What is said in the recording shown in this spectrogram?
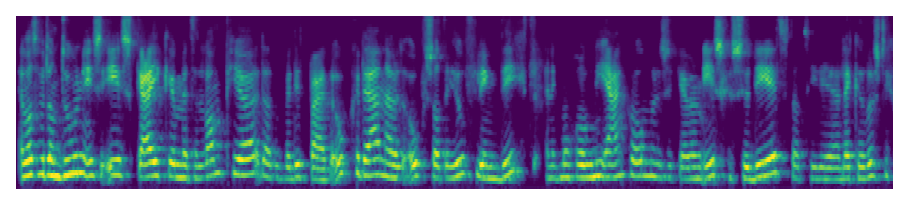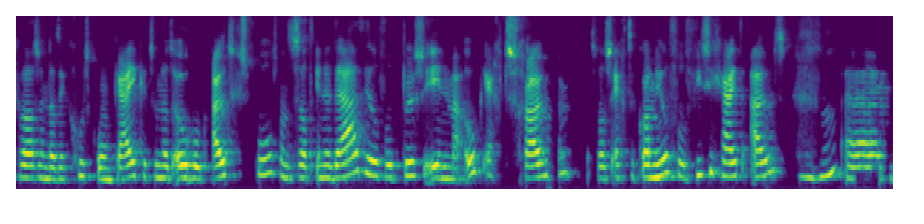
en wat we dan doen is eerst kijken met een lampje. Dat heb ik bij dit paard ook gedaan. Nou, het oog zat heel flink dicht en ik mocht er ook niet aankomen. Dus ik heb hem eerst gestudeerd, dat hij eh, lekker rustig was en dat ik goed kon kijken. Toen dat oog ook uitgespoeld, want er zat inderdaad heel veel pus in, maar ook echt schuim. Het was echt, er kwam heel veel viezigheid uit. Mhm. Ehm,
